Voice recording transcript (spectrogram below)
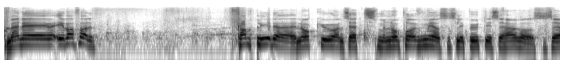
Men eh, i hvert fall Kamp blir det nok uansett, men nå prøver vi å slippe ut disse her og så se.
